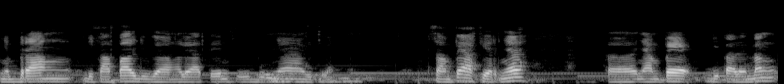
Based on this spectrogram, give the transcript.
nyebrang di kapal juga ngeliatin si ibunya gitu kan. Sampai akhirnya uh, nyampe di Palembang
